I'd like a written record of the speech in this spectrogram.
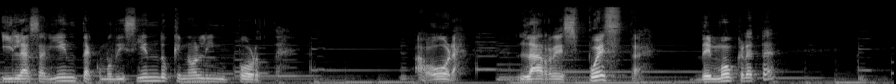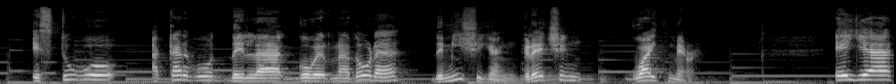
y las avienta como diciendo que no le importa. Ahora, la respuesta demócrata estuvo a cargo de la gobernadora de Michigan, Gretchen Whitmer. Ella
